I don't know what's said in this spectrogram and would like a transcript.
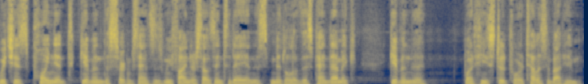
which is poignant given the circumstances we find ourselves in today in this middle of this pandemic, given the, what he stood for. Tell us about him.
